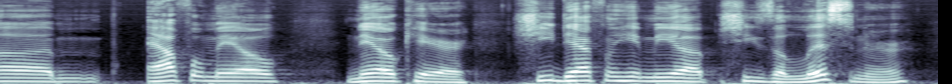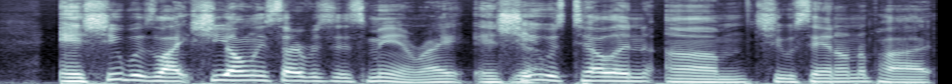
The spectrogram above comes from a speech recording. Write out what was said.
um, Alpha Male Nail Care. She definitely hit me up. She's a listener, and she was like, she only services men, right? And she Yeah. was telling, um, she was saying on the pod,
